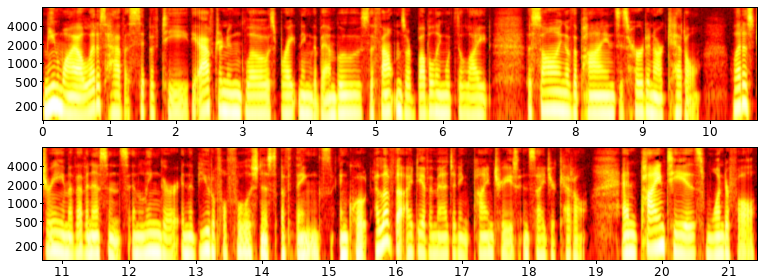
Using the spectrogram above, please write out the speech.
Meanwhile, let us have a sip of tea. The afternoon glow is brightening the bamboos, the fountains are bubbling with delight, the sawing of the pines is heard in our kettle. Let us dream of evanescence and linger in the beautiful foolishness of things. End quote. I love the idea of imagining pine trees inside your kettle. And pine tea is wonderful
